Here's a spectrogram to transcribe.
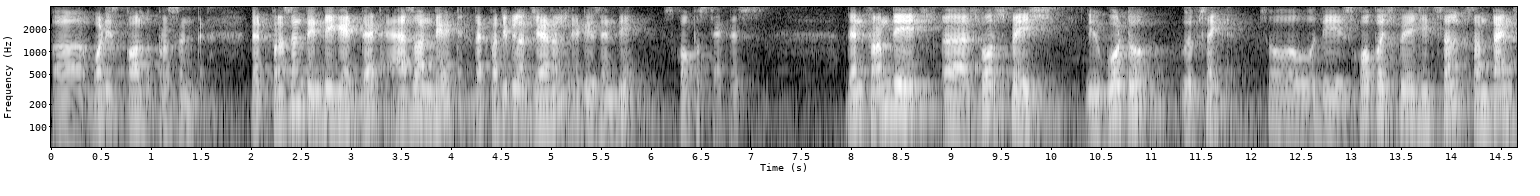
uh, what is called present. That present indicate that as on date that particular journal it is in the Scopus status. Then from the uh, source page you go to website. So the Scopus page itself sometimes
